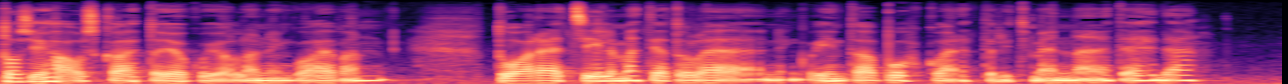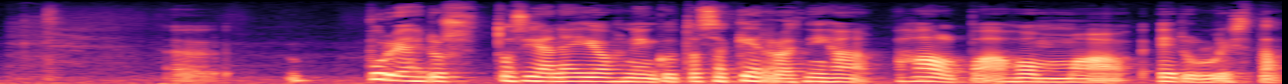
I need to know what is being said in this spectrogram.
tosi hauskaa, että on joku, jolla on niin aivan tuoreet silmät ja tulee niin intoa puhkoon, että nyt mennään ja tehdään. Purjehdus tosiaan ei ole, niin kuin tuossa kerroit, niin ihan halpaa hommaa, edullista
